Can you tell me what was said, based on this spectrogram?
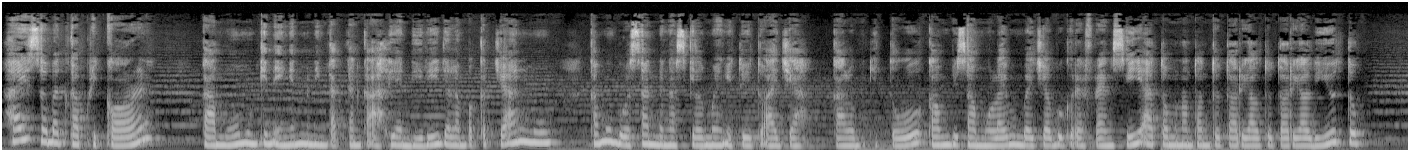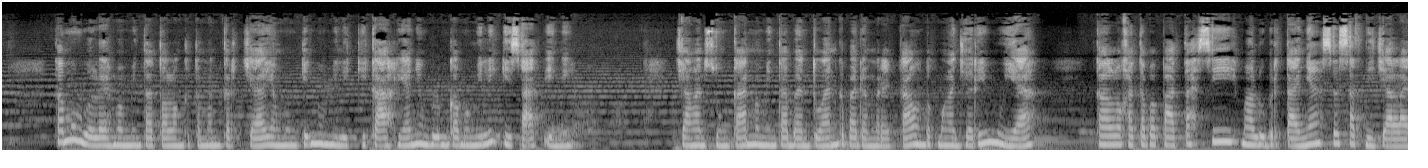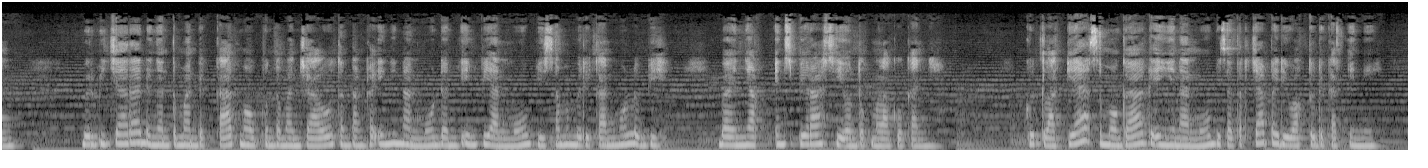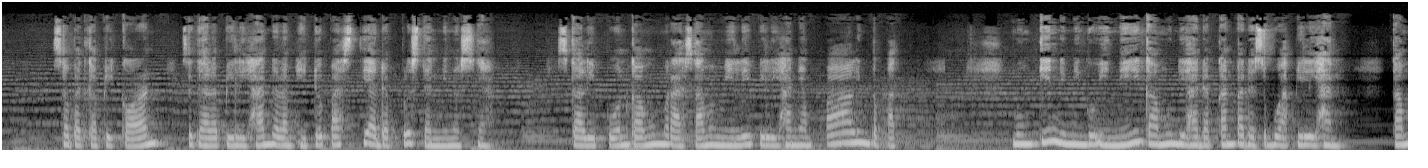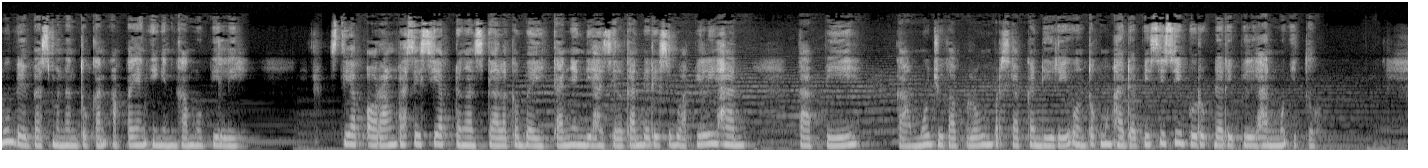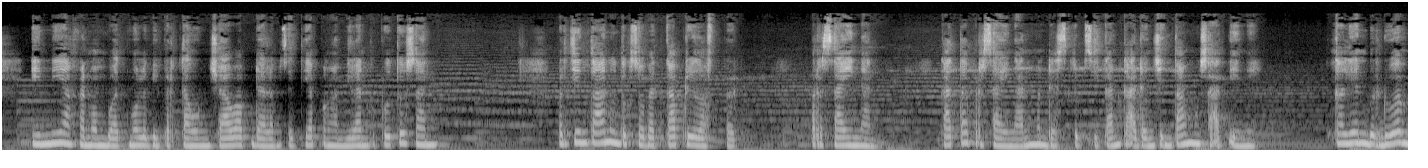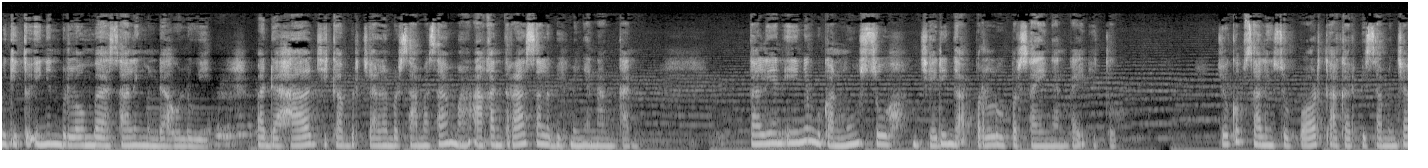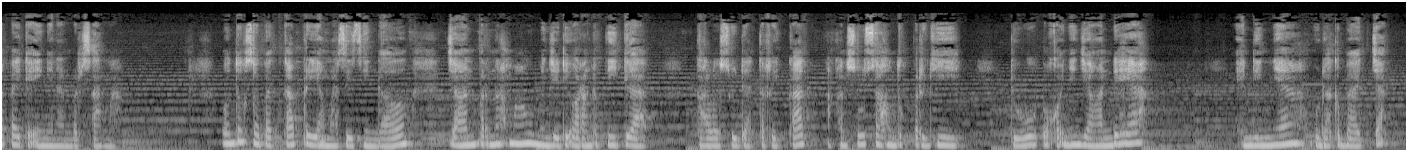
Hai Sobat Capricorn, kamu mungkin ingin meningkatkan keahlian diri dalam pekerjaanmu. Kamu bosan dengan skillmu yang itu-itu aja. Kalau begitu, kamu bisa mulai membaca buku referensi atau menonton tutorial-tutorial di YouTube. Kamu boleh meminta tolong ke teman kerja yang mungkin memiliki keahlian yang belum kamu miliki saat ini. Jangan sungkan meminta bantuan kepada mereka untuk mengajarimu ya. Kalau kata pepatah sih, malu bertanya sesat di jalan. Berbicara dengan teman dekat maupun teman jauh tentang keinginanmu dan impianmu bisa memberikanmu lebih banyak inspirasi untuk melakukannya. Good luck ya, semoga keinginanmu bisa tercapai di waktu dekat ini. Sobat Capricorn, segala pilihan dalam hidup pasti ada plus dan minusnya. Sekalipun kamu merasa memilih pilihan yang paling tepat. Mungkin di minggu ini kamu dihadapkan pada sebuah pilihan. Kamu bebas menentukan apa yang ingin kamu pilih. Setiap orang pasti siap dengan segala kebaikan yang dihasilkan dari sebuah pilihan, tapi kamu juga perlu mempersiapkan diri untuk menghadapi sisi buruk dari pilihanmu itu. Ini akan membuatmu lebih bertanggung jawab dalam setiap pengambilan keputusan. Percintaan untuk Sobat Capri Lovebird Persaingan Kata persaingan mendeskripsikan keadaan cintamu saat ini. Kalian berdua begitu ingin berlomba saling mendahului, padahal jika berjalan bersama-sama akan terasa lebih menyenangkan. Kalian ini bukan musuh, jadi nggak perlu persaingan kayak gitu. Cukup saling support agar bisa mencapai keinginan bersama. Untuk sobat Capri yang masih single, jangan pernah mau menjadi orang ketiga. Kalau sudah terikat, akan susah untuk pergi. Duh, pokoknya jangan deh ya. Endingnya udah kebaca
